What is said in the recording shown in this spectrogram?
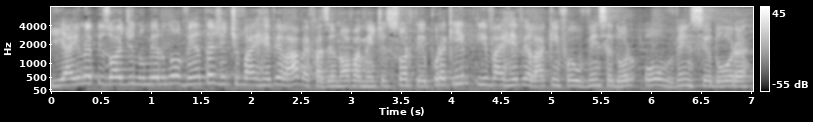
E aí no episódio número 90 a gente vai revelar, vai fazer novamente esse sorteio por aqui e vai revelar quem foi o vencedor ou vencedora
